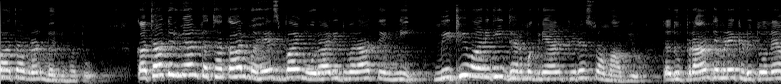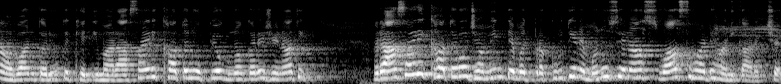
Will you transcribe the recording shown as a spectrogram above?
વાતાવરણ બન્યું હતું. કથા દરમિયાન કથાકાર મહેશભાઈ મોરારી દ્વારા તેમની મીઠી વાણીથી ધર્મજ્ઞાન પીરસવામાં આવ્યું. તદુપરાંત તેમણે ખેડૂતોને આહવાન કર્યું કે ખેતીમાં રાસાયણિક ખાતરનો ઉપયોગ ન કરે, જેનાથી રાસાયણિક ખાતરો જમીન તેમજ પ્રકૃતિ અને મનુષ્યના સ્વાસ્થ્ય માટે હાનિકારક છે.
